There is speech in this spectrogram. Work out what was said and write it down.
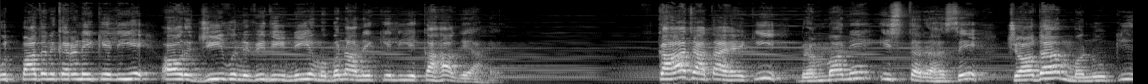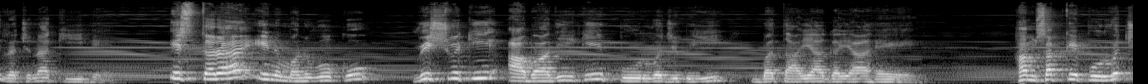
उत्पादन करने के लिए और जीवन विधि नियम बनाने के लिए कहा गया है। कहा जाता है कि ब्रह्मा ने इस तरह से चौदह मनु की रचना की है। इस तरह इन मनुओं को विश्व की आबादी के पूर्वज भी बताया गया है। हम सबके पूर्वज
